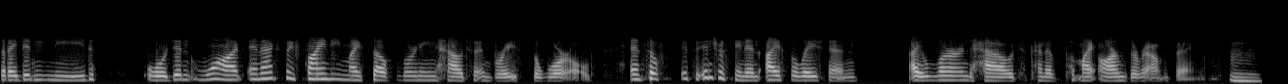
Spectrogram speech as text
that I didn't need or didn't want and actually finding myself learning how to embrace the world. And so it's interesting in isolation I learned how to kind of put my arms around things. Mm.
